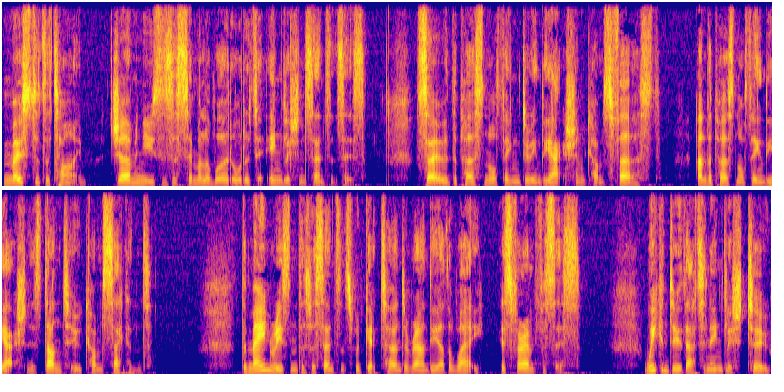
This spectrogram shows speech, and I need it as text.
Most of the time, German uses a similar word order to English in sentences, so the person or thing doing the action comes first, and the person or thing the action is done to comes second. The main reason that a sentence would get turned around the other way is for emphasis. We can do that in English too,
